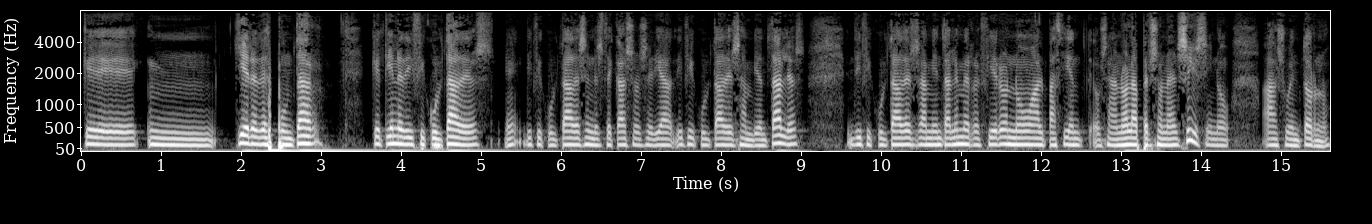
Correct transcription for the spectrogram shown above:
que mm, quiere despuntar, que tiene dificultades, ¿eh? dificultades en este caso serían dificultades ambientales. Dificultades ambientales me refiero no al paciente, o sea, no a la persona en sí, sino a su entorno.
